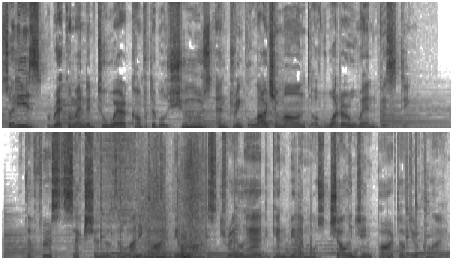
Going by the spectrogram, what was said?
So it is recommended to wear comfortable shoes and drink a large amount of water when visiting. The first section of the Lanikai Pillbox trailhead can be the most challenging part of your climb.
